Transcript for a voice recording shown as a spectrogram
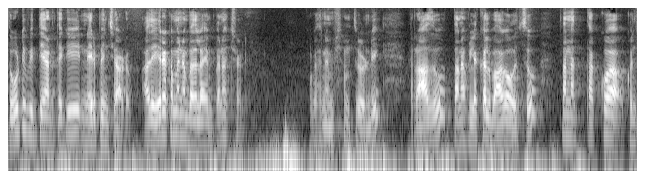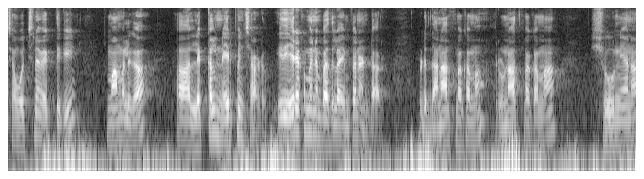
తోటి విద్యార్థికి నేర్పించాడు. అది ఏ రకమైన బదలాయింపు అని వచ్చాడు? ఒక నిమిషం చూడండి. రాజు తనకు లెక్కలు బాగా వచ్చు. తన తక్కువ కొంచెం వచ్చిన వ్యక్తికి మామూలుగా లెక్కలు నేర్పించాడు. ఇది ఏ రకమైన బదలాయింపు అని అంటారు? ఇప్పుడు ధనాత్మకమా రుణాత్మకమా శూన్యనా?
